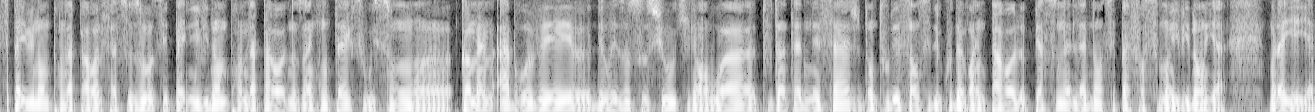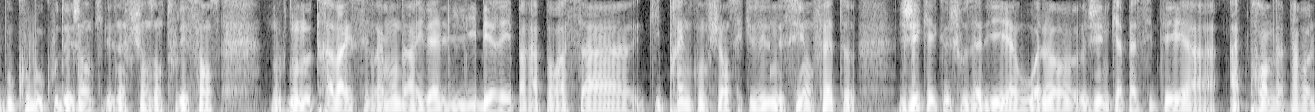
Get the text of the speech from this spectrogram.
C'est pas évident de prendre la parole face aux autres. C'est pas évident de prendre la parole dans un contexte où ils sont euh, quand même abreuvés euh, de réseaux sociaux qui leur envoient tout un tas de messages dans tous les sens et du coup d'avoir une parole personnelle là-dedans, c'est pas forcément évident. Il y a voilà, il y a beaucoup beaucoup de gens qui les influencent dans tous les sens. Donc nous, notre travail, c'est vraiment d'arriver à les libérer par rapport à ça, qu'ils prennent confiance et qu'ils disent mais si en fait j'ai quelque chose à dire ou alors j'ai une capacité à, à prendre la parole.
